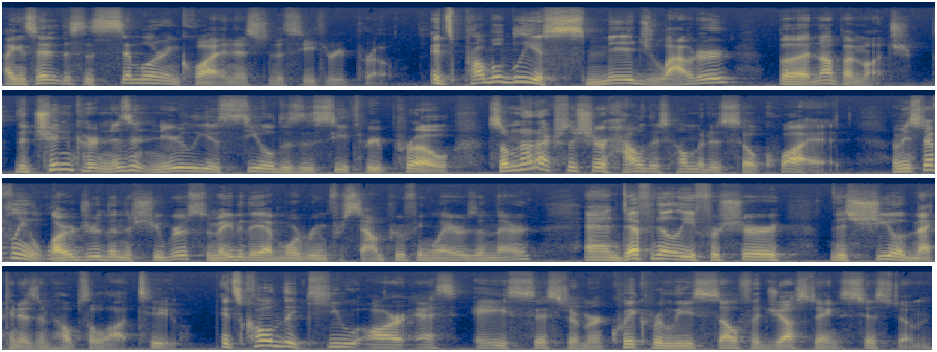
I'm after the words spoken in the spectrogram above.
I can say that this is similar in quietness to the C3 Pro. It's probably a smidge louder, but not by much. The chin curtain isn't nearly as sealed as the C3 Pro, so I'm not actually sure how this helmet is so quiet. I mean, it's definitely larger than the Schuberth, so maybe they have more room for soundproofing layers in there. And definitely, for sure, this shield mechanism helps a lot too. It's called the QRSA system, or Quick Release Self-Adjusting System.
